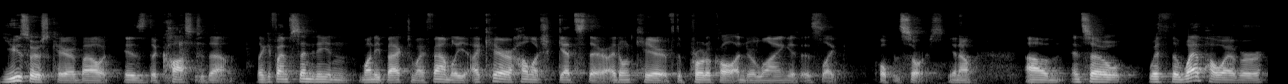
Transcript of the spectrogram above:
users care about is the cost to them. Like if I'm sending in money back to my family, I care how much gets there. I don't care if the protocol underlying it is like open source, you know? Um, and so with the web, however,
